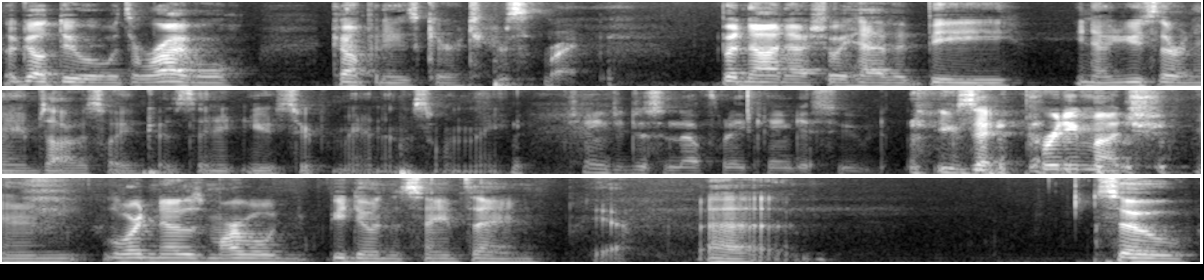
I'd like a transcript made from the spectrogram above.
They'll go do it with the rival company's characters, Right. but not actually have it be, you know, use their names, obviously, because they didn't use Superman in this one. They Change it just enough where they can't get sued. Exactly, pretty much. And Lord knows Marvel would be doing the same thing. Yeah. Uh, so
